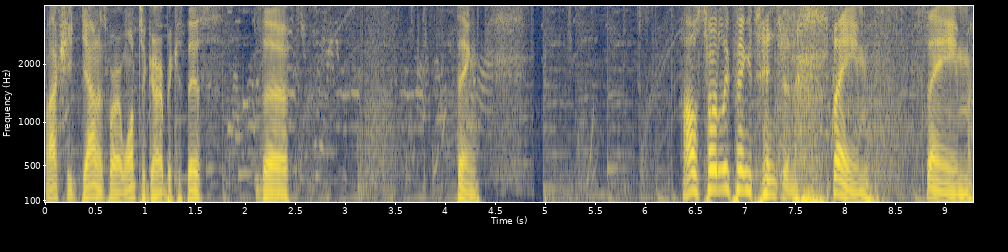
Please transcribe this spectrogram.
Well, actually, down is where I want to go because there's the thing. I was totally paying attention. Same. Same.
